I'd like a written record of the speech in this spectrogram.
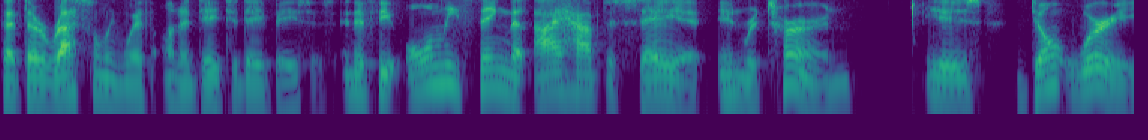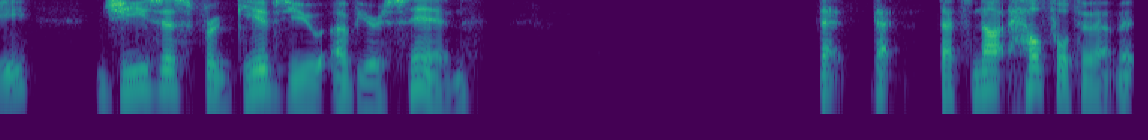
that they're wrestling with on a day to day basis. And if the only thing that I have to say in return is, don't worry, Jesus forgives you of your sin, that, that, that's not helpful to them.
